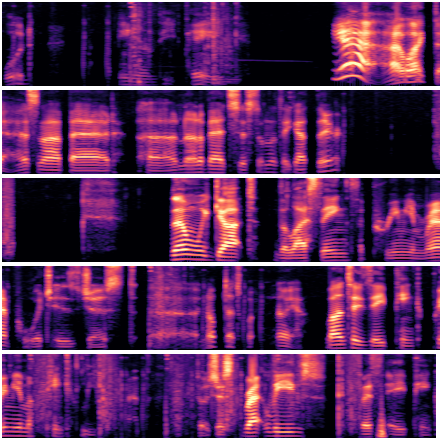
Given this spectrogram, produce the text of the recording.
wood and the pink, yeah, I like that. That's not bad. Uh, not a bad system that they got there. Then we got the last thing, the premium wrap, which is just, uh, nope, that's what, oh yeah, Valentine's Day pink, premium pink leaf wrap. So it's just rat leaves with a pink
